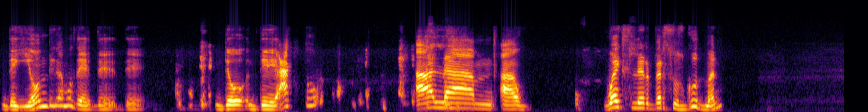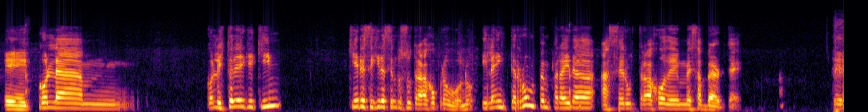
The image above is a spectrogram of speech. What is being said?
de guion, digamos, de, de, de, de- de acto a la a Wexler versus Goodman eh, con la con la historia de que Kim quiere seguir haciendo su trabajo pro bono y la interrumpen para ir a, a hacer un trabajo de mesa verde. Eh,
